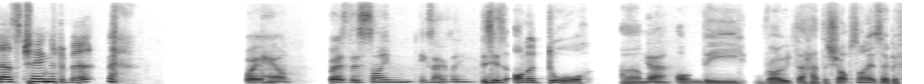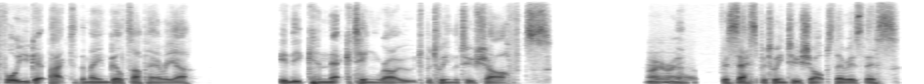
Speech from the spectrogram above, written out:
that's changed a bit. Wait, hang on. Where's this sign exactly? This is on a door um, Yeah. on the road that had the shops on it. So before you get back to the main built up area, in the connecting road between the two shafts, Right, right. recessed between two shops, there is this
